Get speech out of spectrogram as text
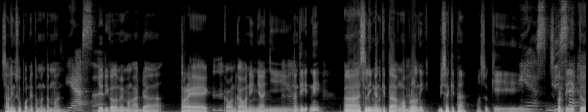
saling supportnya teman-teman. Yes. Jadi kalau memang ada track, kawan-kawan yang nyanyi, mm -mm. nanti nih uh, selingan kita ngobrol mm -mm. nih bisa kita masukin. Yes, Seperti bisa. itu.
